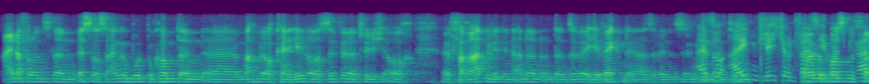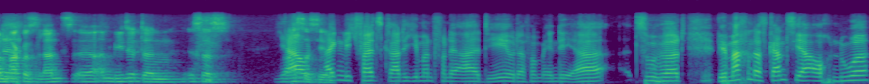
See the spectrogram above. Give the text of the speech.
einer von uns dann ein besseres Angebot bekommt, dann äh, machen wir auch kein Hehl draus, sind wir natürlich auch, äh, verraten wir den anderen und dann sind wir hier weg, ne? Also wenn es irgendwie also eigentlich und falls jemand grade, von Markus Lanz äh, anbietet, dann ist das. Ja, das und eigentlich, falls gerade jemand von der ARD oder vom NDR zuhört. Wir machen das Ganze ja auch nur,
